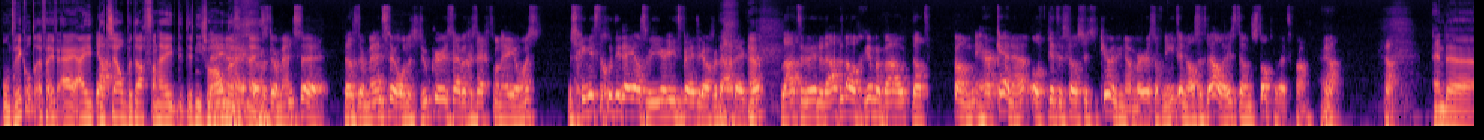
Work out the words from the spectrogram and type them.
ontwikkeld? Even, even hij, dat zelf bedacht van, hé, hey, dit is niet zo handig. Nee, nee, Dat, is door mensen, dat is door mensen, onderzoekers hebben gezegd van, hé hey jongens, misschien is het een goed idee als we hier iets beter over nadenken. Laten we inderdaad een algoritme bouwen dat kan herkennen of dit een social security number is of niet. En als het wel is, dan stoppen we het gewoon. Ja. ja. En de,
